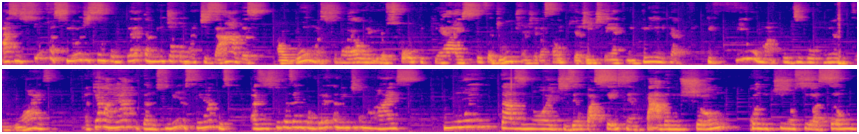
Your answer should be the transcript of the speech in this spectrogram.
As estufas que hoje são completamente automatizadas, algumas, como é o Embroscope, que é a estufa de última geração que a gente tem aqui na clínica, que filma o desenvolvimento dos embriões, naquela época, nos primeiros tempos, as estufas eram completamente manuais. Muitas noites eu passei sentada no chão quando tinha oscilação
